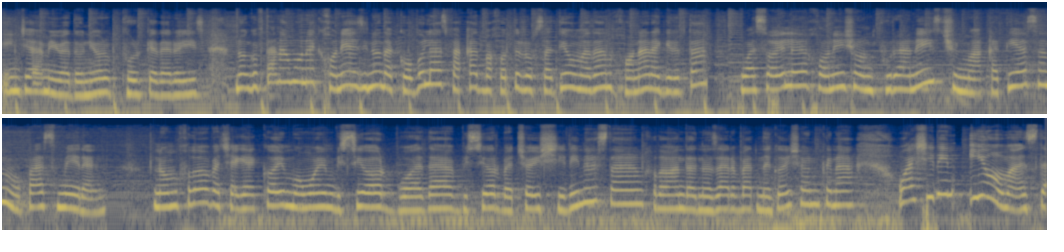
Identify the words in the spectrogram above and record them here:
اینجا میوه دنیا رو پر کرده رئیس نگفتن همونه که خانه از اینا در کابل است فقط به خاطر رخصتی آمدن خانه را گرفتن وسایل خانهشان پوره نیست چون موقتی هستن و پس میرن. نام خدا بچگک های مامایم بسیار باده بسیار بچه های شیرین هستن. خداوند در نظر بد نگاهشان کنه. و شیرین ایام است.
